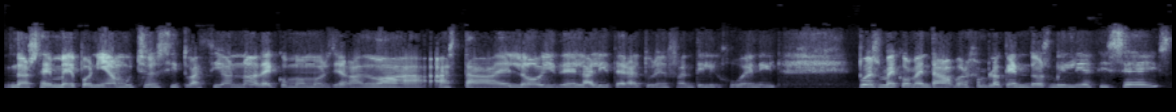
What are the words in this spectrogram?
no sé, me ponía mucho en situación, ¿no? De cómo hemos llegado hasta el hoy de la literatura infantil y juvenil. Pues me comentaba, por ejemplo, que en 2016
